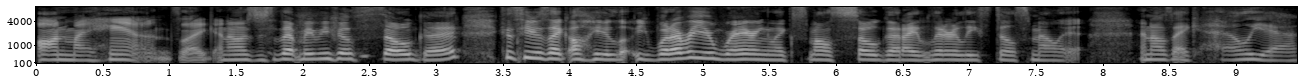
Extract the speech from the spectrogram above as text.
on my hands." Like, and I was just that made me feel so good because he was like, "Oh, you lo- whatever you're wearing like smells so good. I literally still smell it." And I was like, "Hell yeah."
